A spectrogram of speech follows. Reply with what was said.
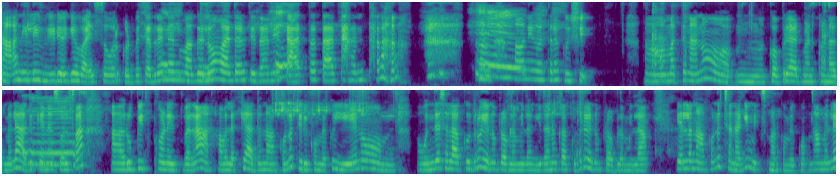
ನಾನಿಲ್ಲಿ ವೀಡಿಯೋಗೆ ವಾಯ್ಸ್ ಓವರ್ ಕೊಡಬೇಕಾದ್ರೆ ನನ್ನ ಮಗನೂ ಮಾತಾಡ್ತಿದ್ದಾನೆ, ತಾತ ತಾತ ಅಂತ. ಅವನಿಗೊಂಥರ ಖುಷಿ. ಮತ್ತು ನಾನು ಕೊಬ್ಬರಿ ಆ್ಯಡ್ ಮಾಡ್ಕೊಂಡಾದ್ಮೇಲೆ ಅದಕ್ಕೇನೆ ಸ್ವಲ್ಪ ರುಬ್ಬಿಟ್ಕೊಂಡಿದ್ವಲ್ಲ, ಅವಲಕ್ಕಿ ಅದನ್ನು ಹಾಕ್ಕೊಂಡು ತಿರ್ಕೊಬೇಕು. ಏನು, ಒಂದೇ ಸಲ ಹಾಕಿದ್ರೂ ಏನೂ ಪ್ರಾಬ್ಲಮ್ ಇಲ್ಲ, ನಿಧಾನಕ್ಕೆ ಹಾಕಿದ್ರೂ ಏನೂ ಪ್ರಾಬ್ಲಮ್ ಇಲ್ಲ. ಎಲ್ಲನೂ ಹಾಕ್ಕೊಂಡು ಚೆನ್ನಾಗಿ ಮಿಕ್ಸ್ ಮಾಡ್ಕೊಬೇಕು. ಆಮೇಲೆ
